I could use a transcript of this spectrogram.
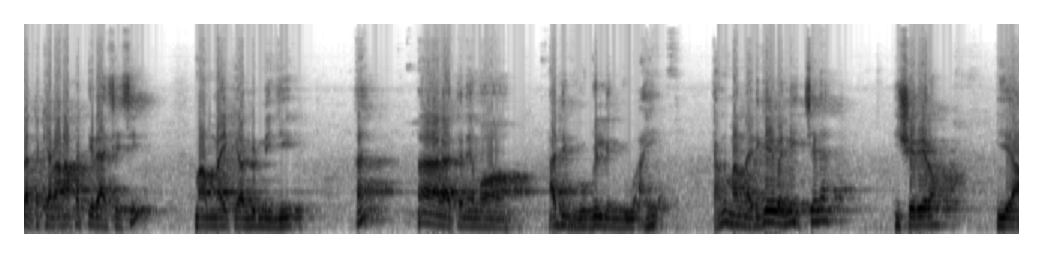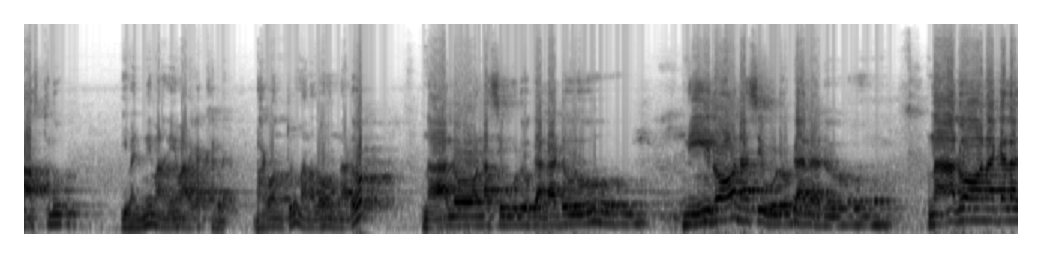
పెద్ద కిరాణా పట్టి రాసేసి మా అమ్మాయికి అల్లుడిని నెయ్యి లేకపోతేనేమో అది బిల్డింగు అయి. ఏమన్నా మన అడిగేవన్నీ ఇచ్చాడా ఈ శరీరం ఈ ఆస్తులు ఇవన్నీ మనం ఏం అడగక్కర్లే. భగవంతుడు మనలో ఉన్నాడు. నాలోన శివుడు గలడు. నీలోన శివుడు గలడు. నాలోన గల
